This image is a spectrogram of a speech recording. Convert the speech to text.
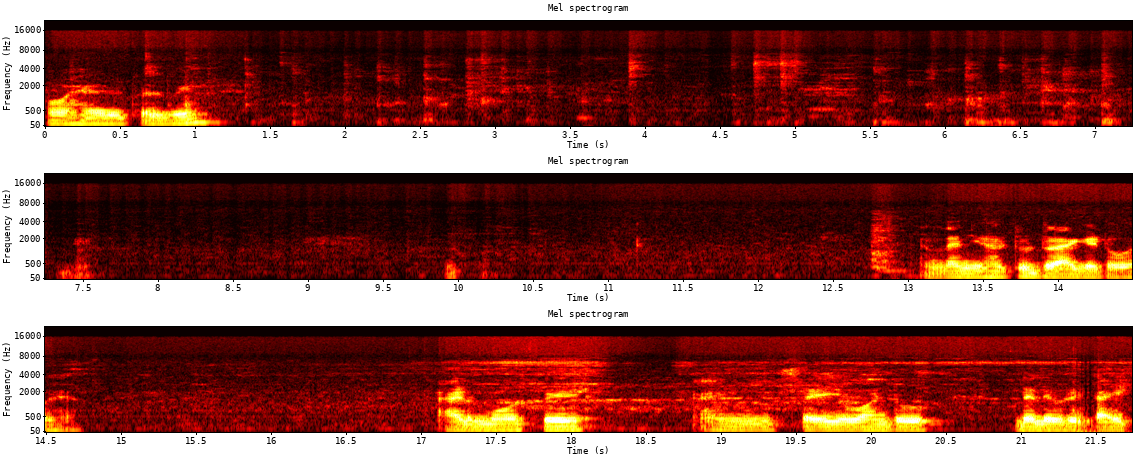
Over here it will be and then you have to drag it over here. Add more field and say you want to delivery type.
